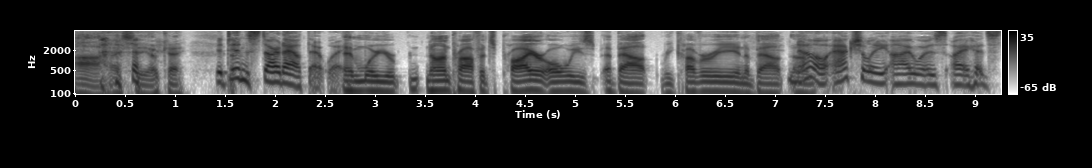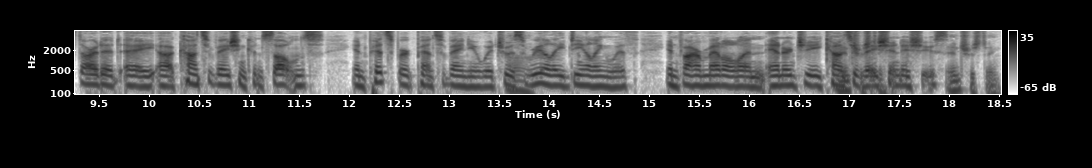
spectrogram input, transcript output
ah, I see. Okay. It didn't start out that way. And were your nonprofits prior always about recovery and about um, No, actually, I was. I had started a uh, conservation consultants in Pittsburgh, Pennsylvania, which Oh. was really dealing with environmental and energy conservation issues. interesting,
